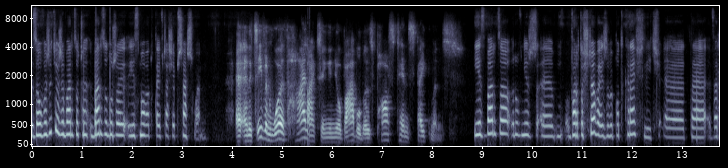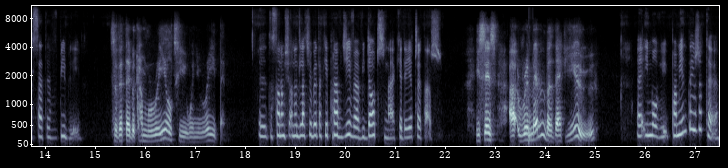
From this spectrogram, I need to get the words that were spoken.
Zauważycie, że bardzo, bardzo dużo jest mowa tutaj w czasie przeszłym. And it's even worth highlighting in your Bible those past tense statements jest bardzo również e, wartościowe, żeby podkreślić e, te wersety w Biblii. so that they become real to you when you read them. E, To staną się one dla ciebie takie prawdziwe, widoczne, kiedy je czytasz. He says, uh, Remember that you, I mówi: Pamiętaj, że ty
